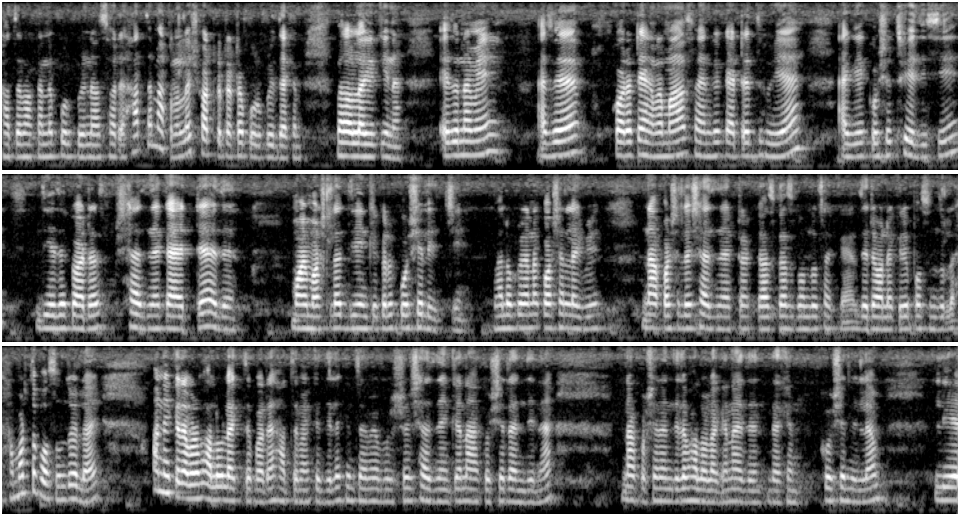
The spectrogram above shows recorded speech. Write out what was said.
হাতে মাখানো পুরপুরি না সরে হাতে মাখানো লাগে শর্টকাট একটা পুরপুরি দেখেন, ভালো লাগে কি না এই জন্য আমি আজকে কটা ট্যাংরা মাছ ফ্যানকে কেটে ধুয়ে আগে কষে থুয়ে দিছি, দিয়ে যে কয়টা সাজনে যে ময় মশলা দিয়ে ইনকে করে কষে নিচ্ছি। ভালো করে না কষান লাগবে। না কষালে সাজনে একটা গাছ গাছ গন্ধ থাকে, যেটা অনেকেরই পছন্দ লাগে। আমার তো পছন্দ নয় অনেকের আবার ভালো লাগতে পারে হাতে মাখে দিলে, কিন্তু আমি অবশ্যই সাজনেকে না কষে রান্ধি না। না কষে রান দিলে ভালো লাগে না যে দেখেন, কষে নিলাম। নিয়ে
